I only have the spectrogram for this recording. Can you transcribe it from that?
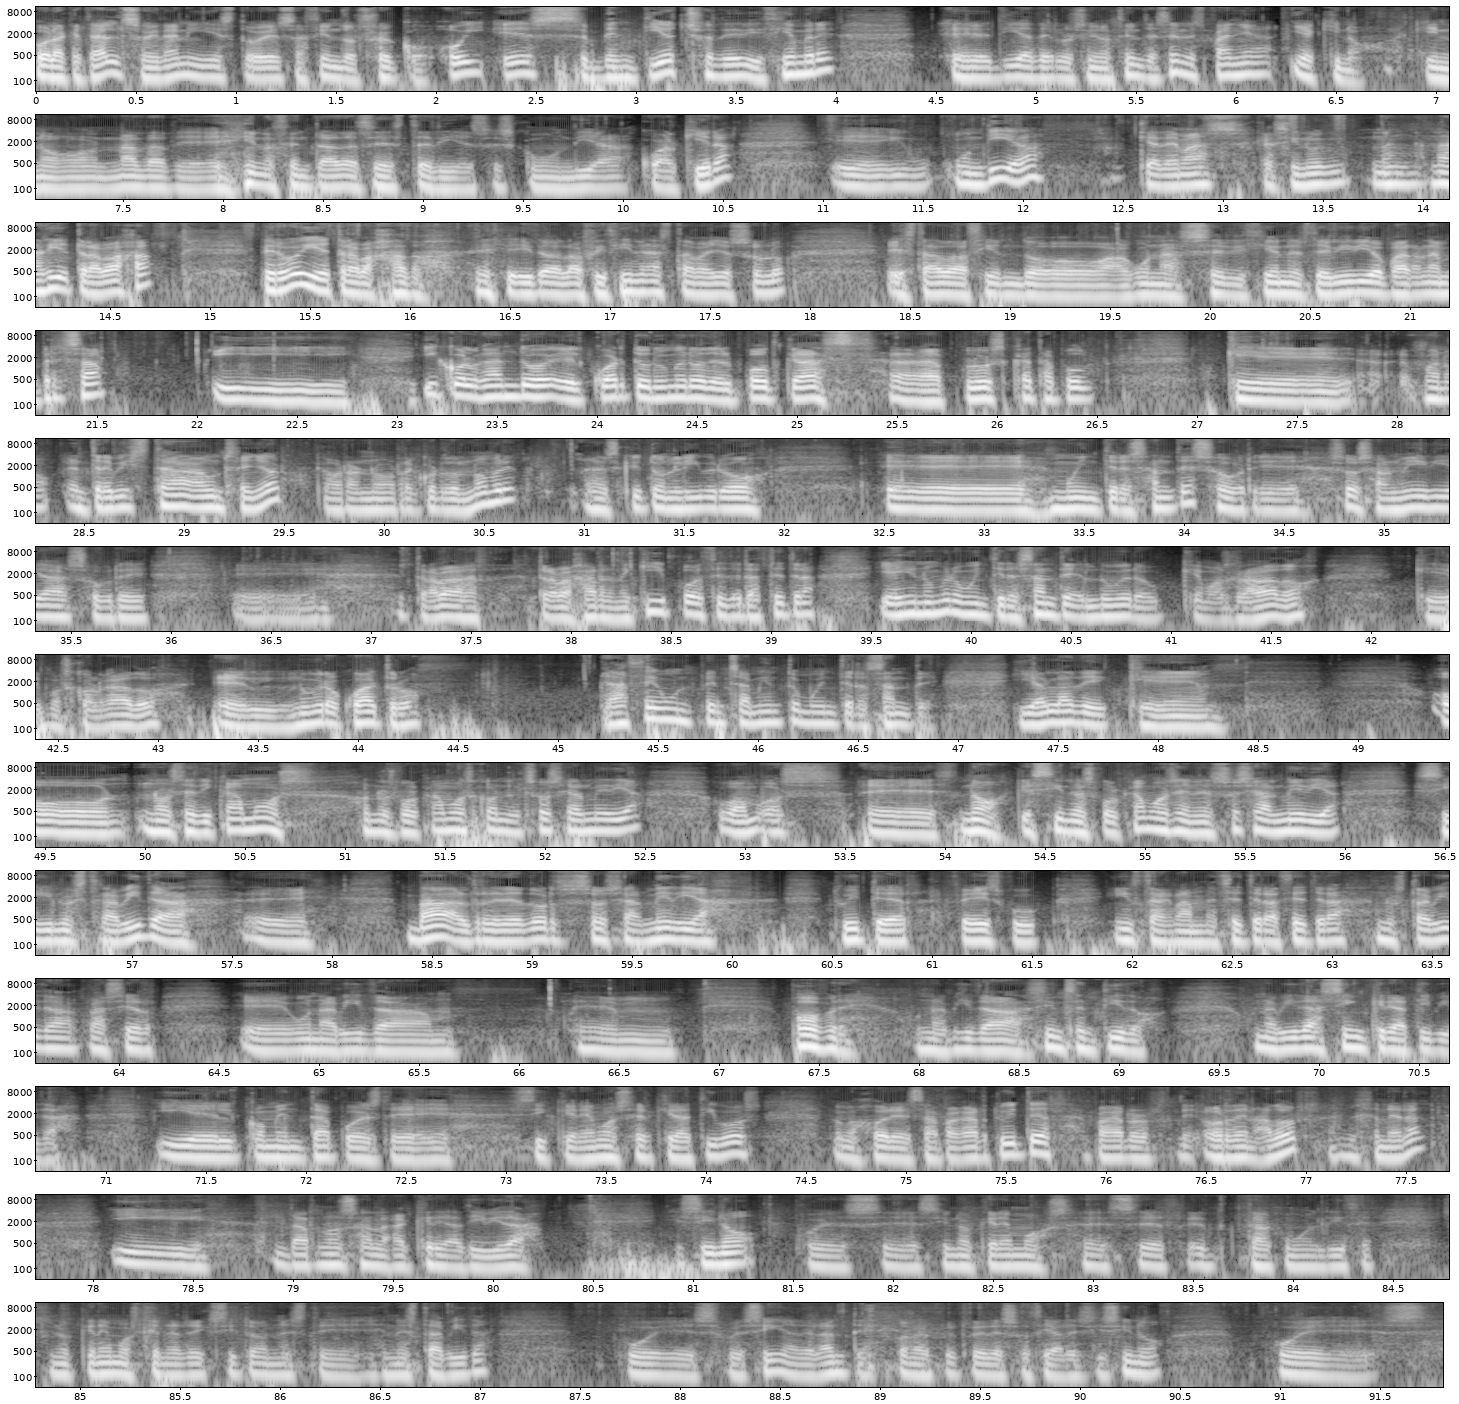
Hola, ¿qué tal? Soy Dani y esto es Haciendo el Sueco. Hoy es 28 de diciembre, eh, Día de los Inocentes en España, y aquí no, aquí no nada de inocentadas este día, es como un día cualquiera, eh, un día que además casi no, nadie trabaja, pero hoy he trabajado, he ido a la oficina, estaba yo solo, he estado haciendo algunas ediciones de vídeo para la empresa y, colgando el cuarto número del podcast uh, Plus Catapult que, bueno, entrevista a un señor, que ahora no recuerdo el nombre, ha escrito un libro eh, muy interesante sobre social media, sobre eh, trabajar en equipo, etcétera, etcétera. Y hay un número muy interesante, el número que hemos grabado, que hemos colgado, el número 4, hace un pensamiento muy interesante y habla de que o nos dedicamos o nos volcamos con el social media o vamos eh, no que si nos volcamos en el social media si nuestra vida eh, va alrededor de social media Twitter Facebook Instagram etcétera etcétera nuestra vida va a ser eh, una vida em, pobre, una vida sin sentido, una vida sin creatividad. Y él comenta pues de si queremos ser creativos, lo mejor es apagar Twitter, apagar ordenador en general y darnos a la creatividad. Y si no, pues eh, si no queremos eh, ser tal como él dice, si no queremos tener éxito en este en esta vida, pues pues sí, adelante con las redes sociales y si no, pues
